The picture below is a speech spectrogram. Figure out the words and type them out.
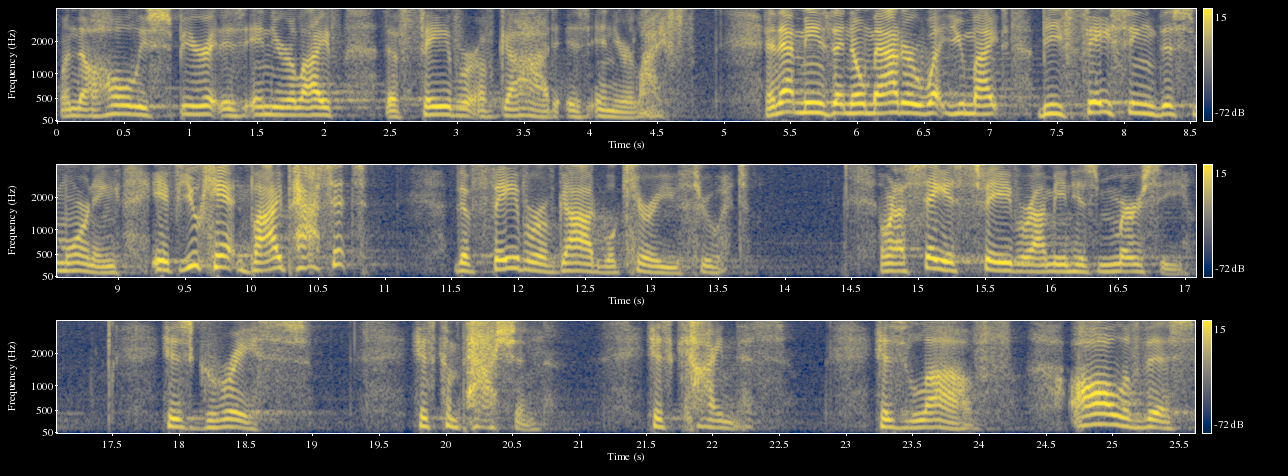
When the Holy Spirit is in your life, the favor of God is in your life. And that means that no matter what you might be facing this morning, if you can't bypass it, the favor of God will carry you through it. And when I say his favor, I mean his mercy, his grace, his compassion, his kindness, his love. All of this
